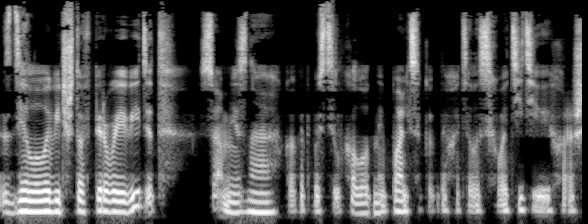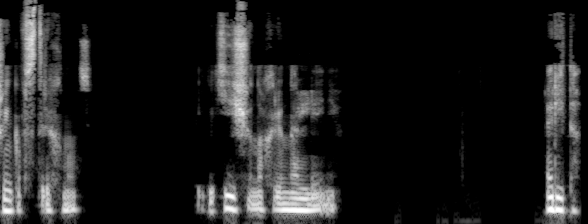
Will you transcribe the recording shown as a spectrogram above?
Сделала вид, что впервые видит. Сам не знаю, как отпустил холодные пальцы, когда хотелось схватить ее и хорошенько встряхнуть. И какие еще нахрен олени? Рита.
